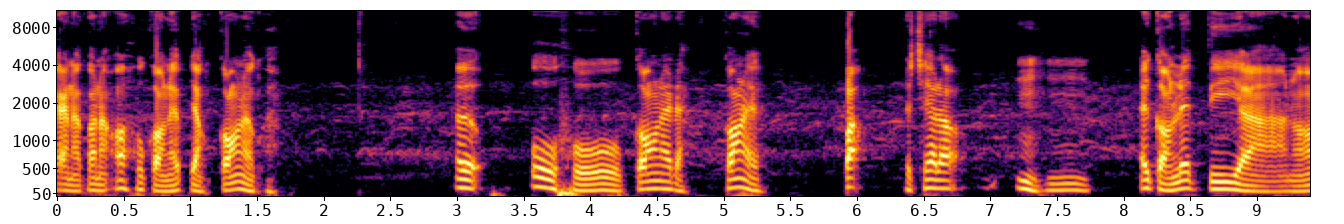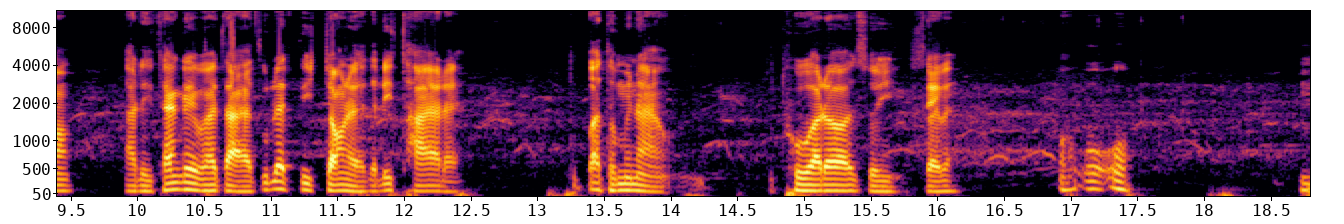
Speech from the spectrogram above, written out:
Cái nào con nào? Ô hồ còn lại chẳng con nào quá, ờ ô hô con này đã con này. Bạ để xe đó ừ, ừ. ấy còn lên ti à nó. À đi thang cái vài tài tôi lên ti cho này tôi đi thay này tôi bắt tôi mới nào? Thua đó rồi xe về. Ô ô ô. Ừ,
